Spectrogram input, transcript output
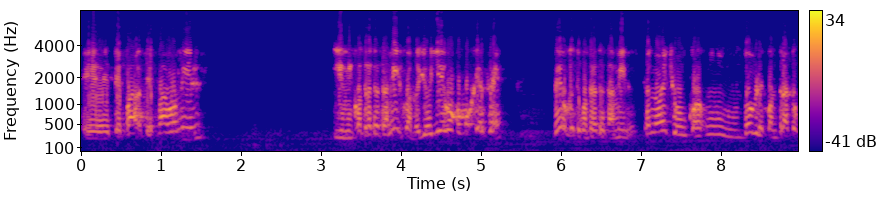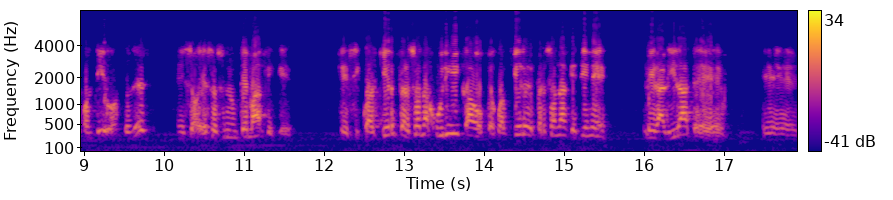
eh, te, pago, te pago mil y mi contrato está mil. Cuando yo llego como jefe, veo que tu contrato está mil. Yo no he hecho un, un doble contrato contigo. Entonces eso, eso es un tema que, que que si cualquier persona jurídica o cualquier persona que tiene legalidad eh, eh,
